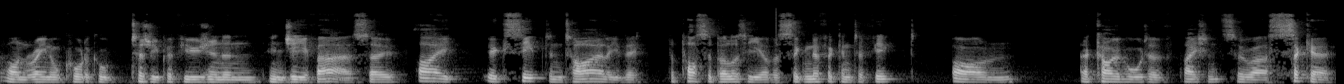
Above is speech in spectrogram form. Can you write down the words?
on renal cortical tissue perfusion and, and GFR. So I accept entirely that the possibility of a significant effect on a cohort of patients who are sicker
